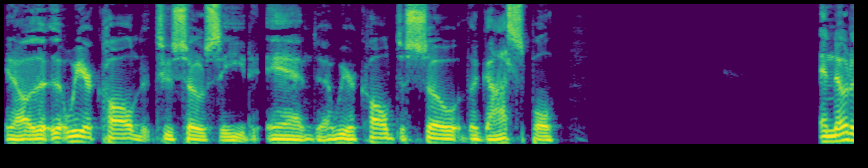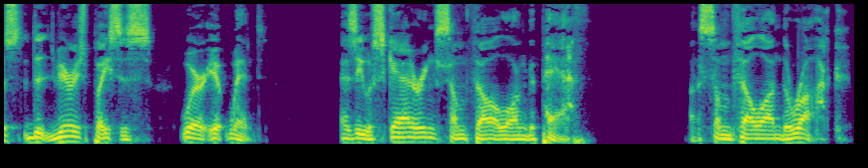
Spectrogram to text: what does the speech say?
You know, that we are called to sow seed and uh, we are called to sow the gospel. And notice the various places where it went. As he was scattering, some fell along the path. Uh, some fell on the rock.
